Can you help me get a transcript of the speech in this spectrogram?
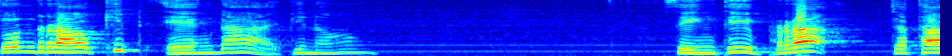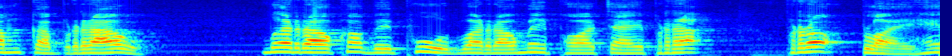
จนเราคิดเองได้พี่น้อง สิ่งที่พระจะทำกับเรา เมื่อเราเข้าไปพูดว่าเราไม่พอใจพระ เพราะปล่อยให้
